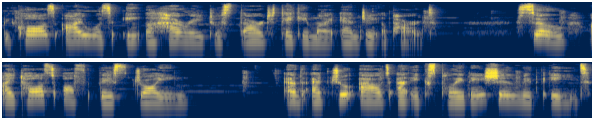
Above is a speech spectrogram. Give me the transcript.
because I was in a hurry to start taking my engine apart. So I tossed off this drawing and I drew out an explanation with it.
